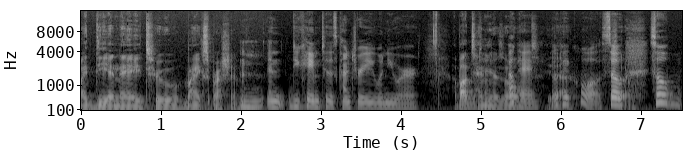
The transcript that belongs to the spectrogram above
my DNA to my expression. And you came to this country when you were About 10 years old. Okay. Yeah. Okay. Cool. So, So- so,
